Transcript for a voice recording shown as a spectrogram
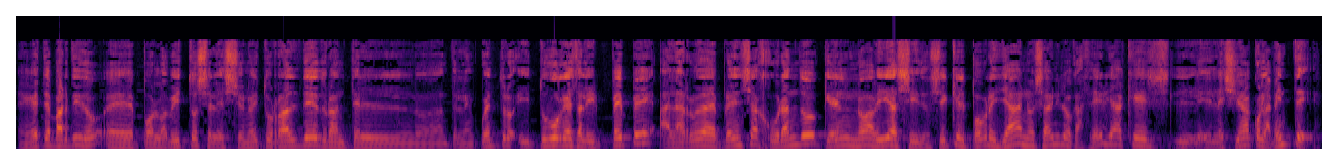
En este partido, eh, por lo visto, se lesionó Iturralde durante el, durante el encuentro y tuvo que salir Pepe a la rueda de prensa jurando que él no había sido. Si es que el pobre ya no sabe ni lo que hacer, ya que es- le- lesiona con la mente.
